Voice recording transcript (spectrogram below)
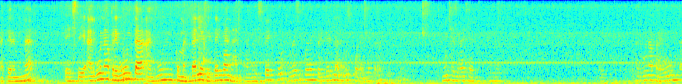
a terminar. Este, ¿Alguna pregunta, algún comentario que tengan al, respecto? A ver si pueden prender la luz por allá atrás. Muchas gracias. ¿Alguna pregunta?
